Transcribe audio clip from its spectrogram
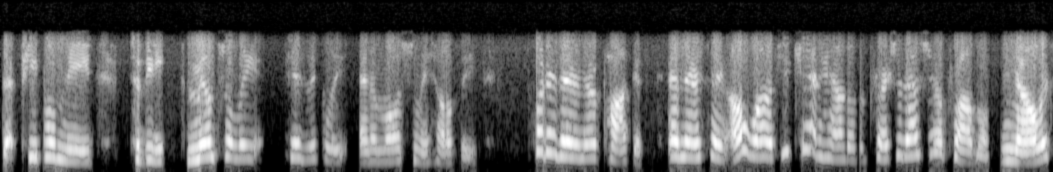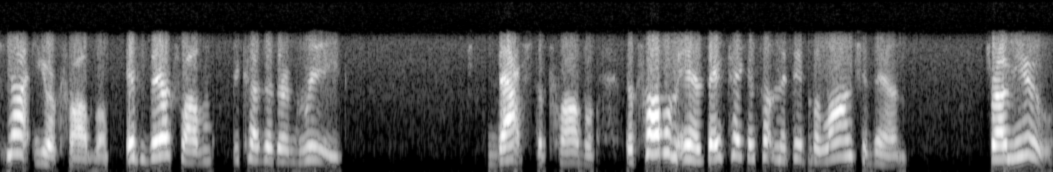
that people need to be mentally, physically, and emotionally healthy, put it in their pockets, and they're saying, oh, well, if you can't handle the pressure, that's your problem. No, it's not your problem. It's their problem because of their greed. That's the problem. The problem is they've taken something that didn't belong to them from you.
